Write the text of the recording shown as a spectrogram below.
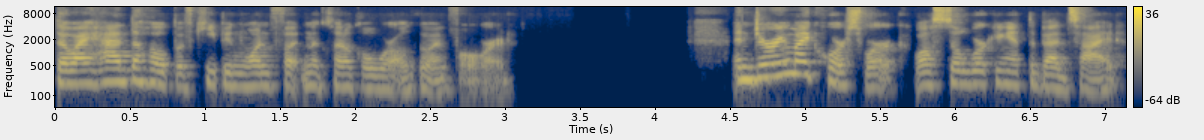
though I had the hope of keeping one foot in the clinical world going forward. And during my coursework, while still working at the bedside,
